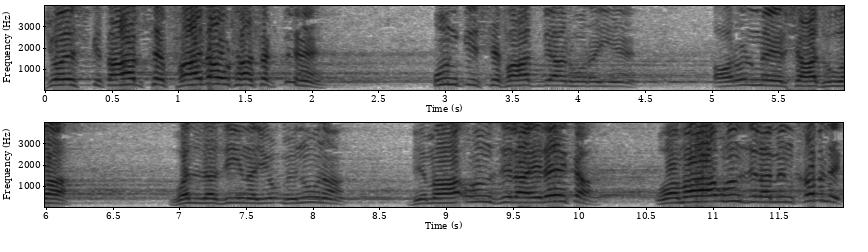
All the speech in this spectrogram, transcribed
جو اس کتاب سے فائدہ اٹھا سکتے ہیں، ان کی صفات بیان ہو رہی ہیں اور ان میں ارشاد ہوا والذین یؤمنون بما انزل الیک وما انزل من قبلک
